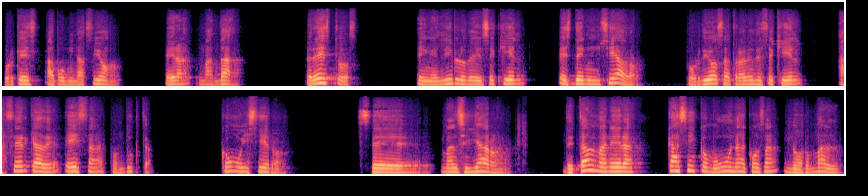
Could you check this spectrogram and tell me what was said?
porque es abominación, era maldad. Pero estos, en el libro de Ezequiel, es denunciado por Dios a través de Ezequiel acerca de esa conducta. ¿Cómo hicieron? Se mancillaron de tal manera casi como una cosa normal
